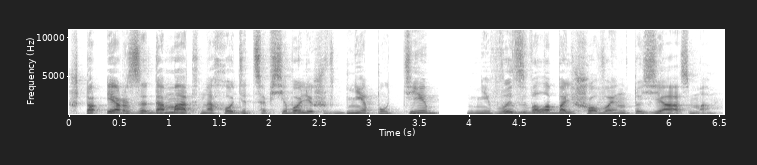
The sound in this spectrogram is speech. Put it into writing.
что Эрзе Дамат находится всего лишь в дне пути, не вызвало большого энтузиазма.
